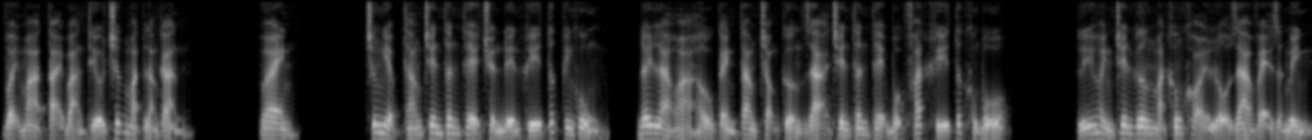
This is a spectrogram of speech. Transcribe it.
vậy mà tại bản thiếu trước mặt làm cản. Vê anh. Trương nghiệp thắng trên thân thể truyền đến khí tức kinh khủng, đây là hỏa hầu cảnh tam trọng cường giả trên thân thể buộc phát khí tức khủng bố. Lý hoành trên gương mặt không khỏi lộ ra vẻ giật mình,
